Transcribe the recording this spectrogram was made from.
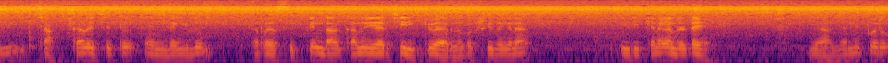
ഈ ചക്ക വെച്ചിട്ട് എന്തെങ്കിലും റെസിപ്പി ഉണ്ടാക്കാന്ന് വിചാരിച്ചിരിക്കുമായിരുന്നു പക്ഷെ ഇതിങ്ങനെ ഇരിക്കണ കണ്ടിട്ടേ ഞാൻ തന്നെ ഇപ്പൊ ഒരു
